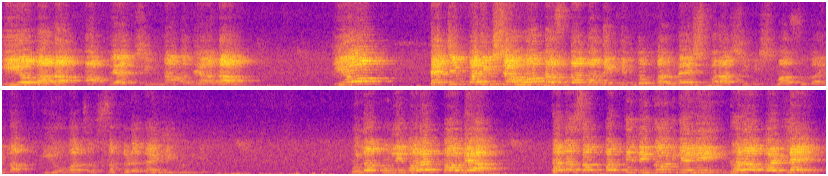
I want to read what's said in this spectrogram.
इयोबाला आपल्या जीवनामध्ये आला. इयोब त्याची परीक्षा होत असताना देखील तो परमेश्वराशी विश्वासू राहिला. योगाचं सगळं काही निघून गेलं. मुलं मुली मरण पावल्या. धनसंपत्ती निघून गेली. घर पडले.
